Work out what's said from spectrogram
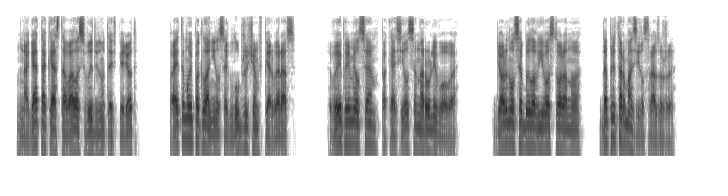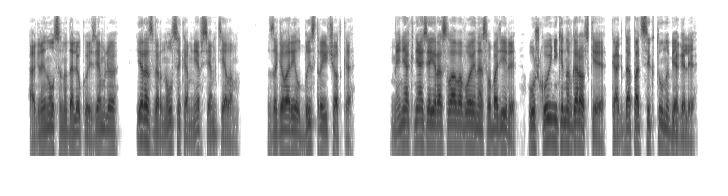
Нога так и оставалась выдвинутой вперед, поэтому и поклонился глубже, чем в первый раз. Выпрямился, покосился на рулевого. Дернулся было в его сторону, да притормозил сразу же. Оглянулся на далекую землю и развернулся ко мне всем телом заговорил быстро и четко. «Меня, князя Ярослава, воины освободили, ушкуйники новгородские, когда под сектуну бегали,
